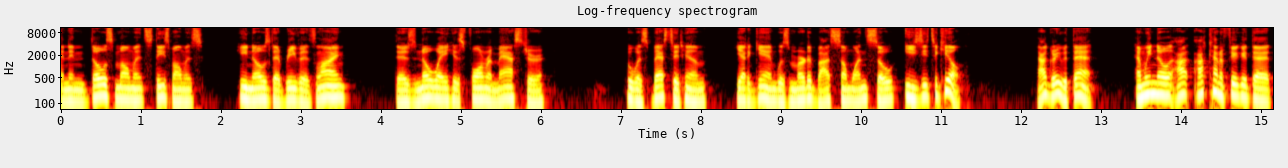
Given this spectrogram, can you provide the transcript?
And in those moments, these moments, he knows that Reva is lying there's no way his former master, who has bested him yet again, was murdered by someone so easy to kill. I agree with that. And we know, I, I kind of figured that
